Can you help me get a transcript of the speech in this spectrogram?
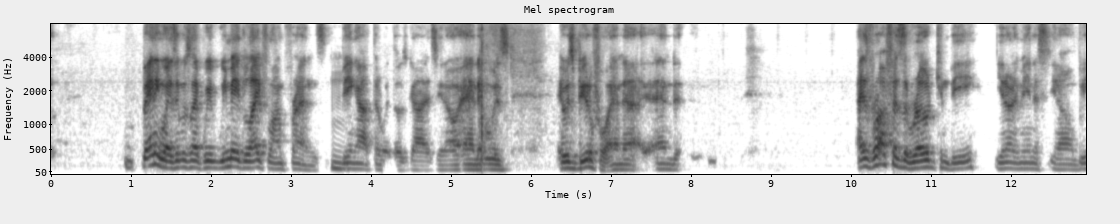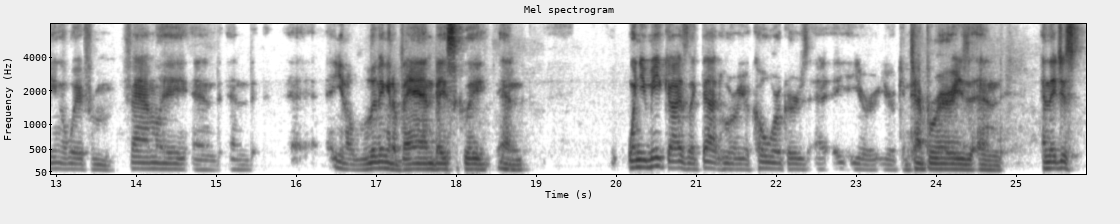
but anyways, it was like we we made lifelong friends Mm. being out there with those guys, you know, and it was it was beautiful and uh, and as rough as the road can be, you know what I mean? It's you know being away from family and and you know living in a van basically and when you meet guys like that who are your coworkers, uh, your your contemporaries, and and they just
